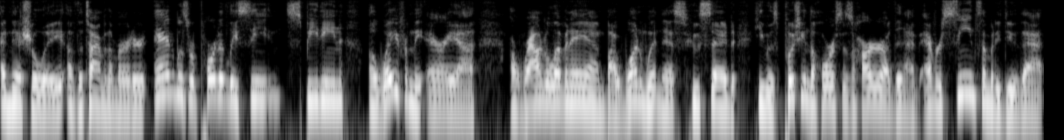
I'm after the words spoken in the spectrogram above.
initially of the time of the murder, and was reportedly seen speeding away from the area around 11 a.m. by one witness who said he was pushing the horses harder than I've ever seen somebody do that,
